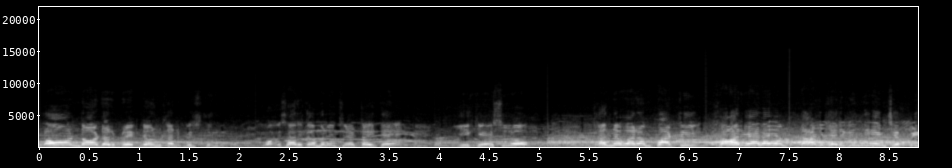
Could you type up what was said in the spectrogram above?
లా అండ్ ఆర్డర్ బ్రేక్డౌన్ కనిపిస్తుంది. ఒకసారి గమనించినట్టయితే ఈ కేసులో గన్నవరం పార్టీ కార్యాలయం దాడి జరిగింది అని చెప్పి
